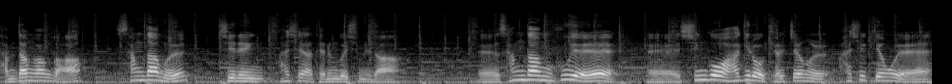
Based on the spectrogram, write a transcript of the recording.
담당관과 상담을 진행하셔야 되는 것입니다. 에, 상담 후에 에, 신고하기로 결정을 하실 경우에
